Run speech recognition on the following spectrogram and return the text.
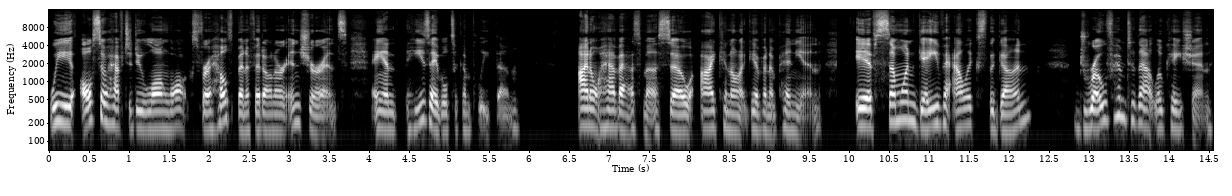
We also have to do long walks for a health benefit on our insurance, and he's able to complete them. I don't have asthma, so I cannot give an opinion if someone gave Alex the gun, drove him to that location,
